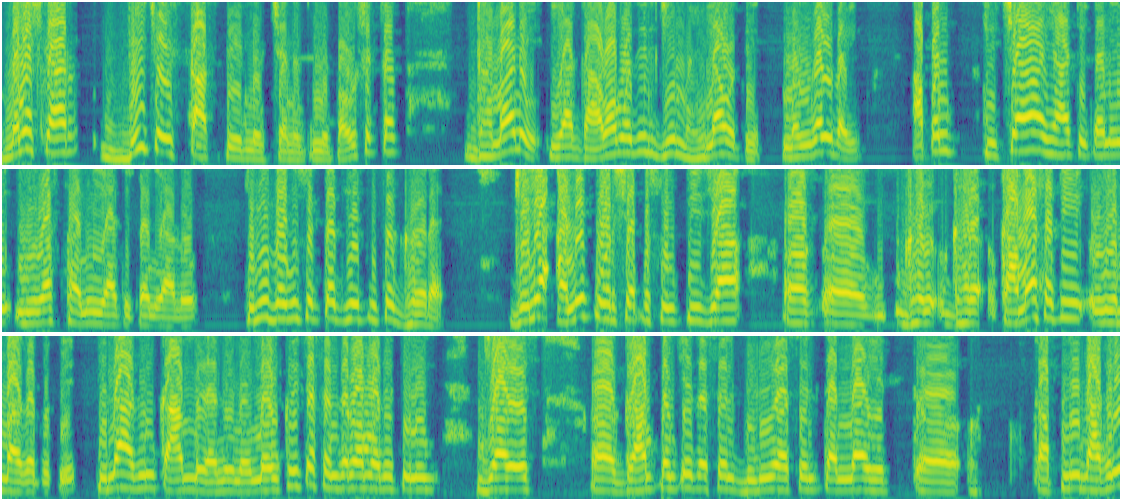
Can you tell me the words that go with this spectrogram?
नमस्कार बेचाळीस चोवीस तास पेड न्यूज चॅनल तुम्ही पाहू शकतात. धमाने या गावामधील जी महिला होती मंगलबाई आपण तिच्या ह्या ठिकाणी निवासस्थानी या ठिकाणी आलो. तुम्ही बघू शकतात हे तिचं घर आहे. गेल्या अनेक वर्षापासून ती ज्या घर घर- कामासाठी हे मागत होती तिला अजून काम मिळाले नाही. नोकरीच्या संदर्भामध्ये तिने ज्यावेळेस ग्रामपंचायत असेल बीडीओ असेल त्यांना हे आपली मागणी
